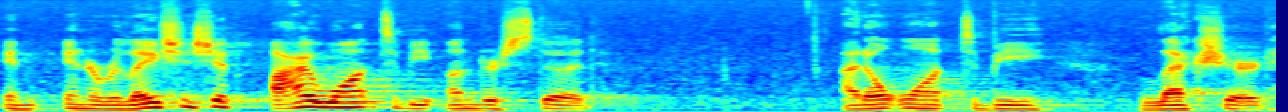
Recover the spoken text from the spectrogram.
in, in a relationship, I want to be understood. I don't want to be lectured.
